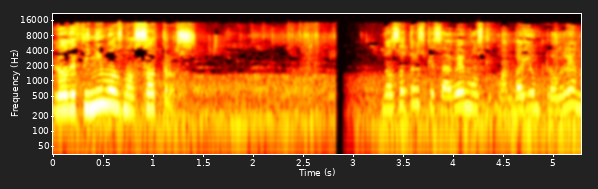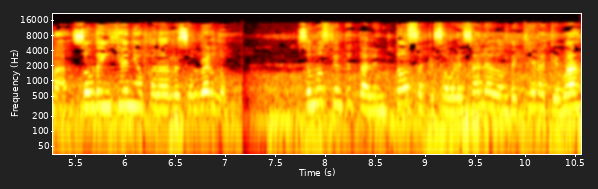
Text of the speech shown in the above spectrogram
lo definimos nosotros. Nosotros que sabemos que cuando hay un problema, sobra ingenio para resolverlo. Somos gente talentosa que sobresale a donde quiera que va.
